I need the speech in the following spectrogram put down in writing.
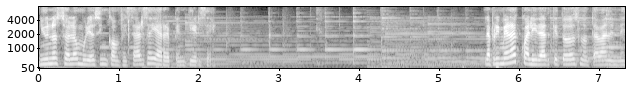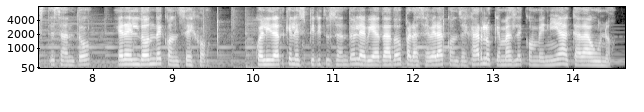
ni uno solo murió sin confesarse y arrepentirse. La primera cualidad que todos notaban en este santo era el don de consejo, cualidad que el Espíritu Santo le había dado para saber aconsejar lo que más le convenía a cada uno.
